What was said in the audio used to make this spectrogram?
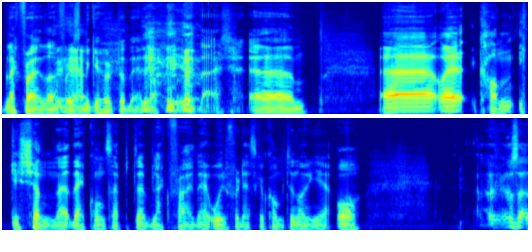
Black Friday, da, for de som ikke hørte det der. Uh, uh, og jeg kan ikke skjønne det konseptet Black Friday, hvorfor det skal komme til Norge. Og altså,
